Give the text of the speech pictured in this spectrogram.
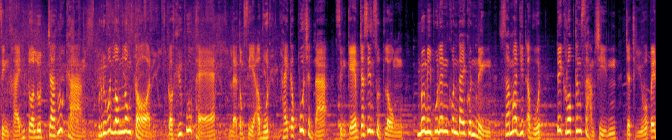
สิ่งใครที่ตัวหลุดจากลูกข่าง หรือว่าล้มลงก่อนก็คือผู้แพ้ และต้องเสียอาวุธให้กับผู้ชนะ ซึ่งเกมจะสิ้นสุดลง เมื่อมีผู้เล่นคนใดคนหนึ่ง สามารถยึดอาวุธได้ครบทั้ง 3 ชิ้น จะถือว่าเป็น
